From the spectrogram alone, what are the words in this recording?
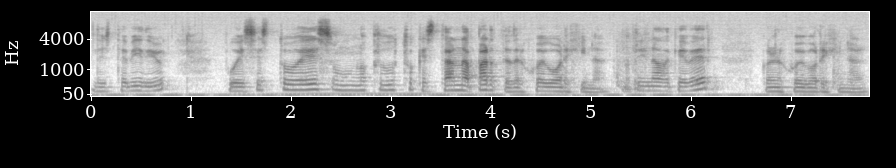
de este vídeo, pues esto es unos productos que están aparte del juego original, no tiene nada que ver con el juego original,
